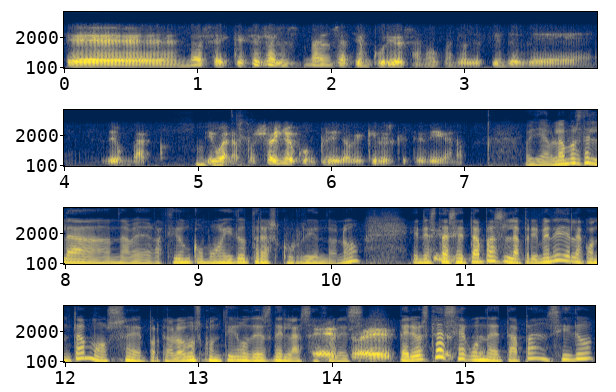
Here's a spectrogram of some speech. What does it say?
eh, no sé, que es esa una sensación curiosa, ¿no? Cuando desciendes de, de un barco. Y bueno, pues sueño cumplido, ¿qué quieres que te diga, no? Oye, hablamos de la navegación, cómo ha ido transcurriendo, ¿no? En estas etapas, la primera ya la contamos, eh, porque hablamos contigo desde las Azores. pero esta segunda etapa han sido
